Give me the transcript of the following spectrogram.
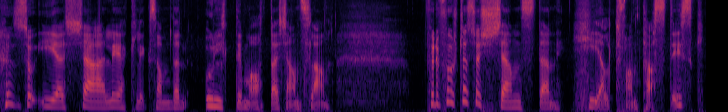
så är kärlek liksom den ultimata känslan. För det första så känns den helt fantastisk.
